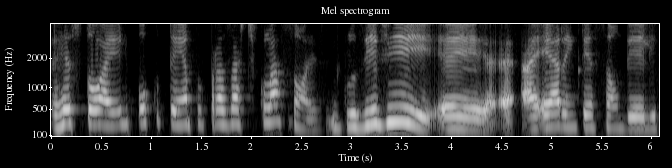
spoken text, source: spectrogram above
restou a ele pouco tempo para as articulações. Inclusive, é, era a intenção dele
